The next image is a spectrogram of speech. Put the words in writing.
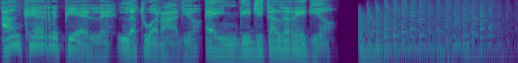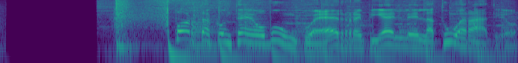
Anche RPL, la tua radio, è in Digital Radio. Porta con te ovunque RPL la tua radio.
